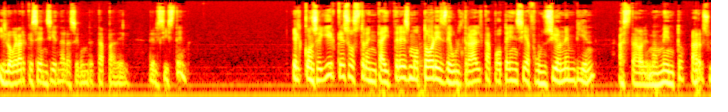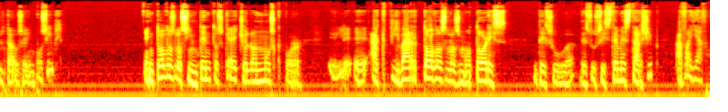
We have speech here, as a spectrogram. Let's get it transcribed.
y lograr que se encienda la segunda etapa del, del sistema. El conseguir que esos 33 motores de ultra alta potencia funcionen bien hasta el momento ha resultado ser imposible. En todos los intentos que ha hecho Elon Musk por eh, activar todos los motores de su, de su sistema Starship, ha fallado.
